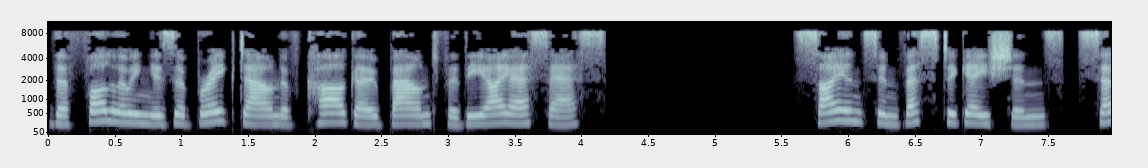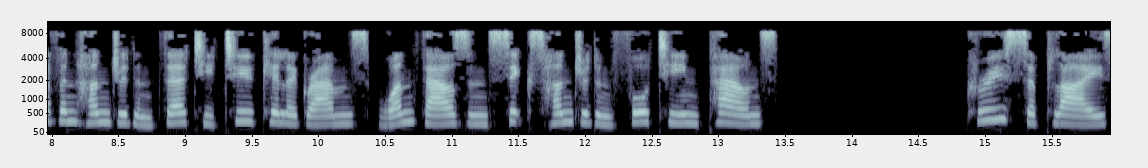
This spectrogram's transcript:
The following is a breakdown of cargo bound for the ISS. Science investigations 732 kilograms 1614 pounds Crew supplies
